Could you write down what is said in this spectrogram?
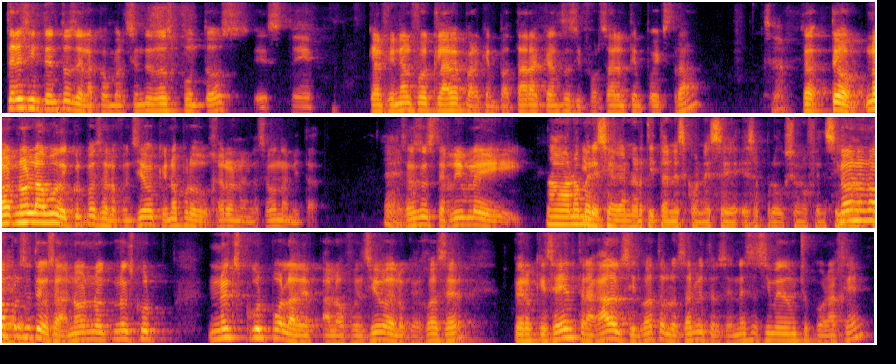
tres intentos de la conversión de dos puntos, este, que al final fue clave para que empatara Kansas y forzara el tiempo extra. O sea, Teo, no, no lavo de culpas al ofensivo que no produjeron en la segunda mitad. O sea, eso es terrible y no, no merecía ganar Titanes con ese, esa producción ofensiva. No, no, no, por eso te digo, o sea, no, no, no exculpo, no exculpo la a la ofensiva de lo que dejó de hacer, pero que se hayan tragado el silbato los árbitros en ese sí me da mucho coraje.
